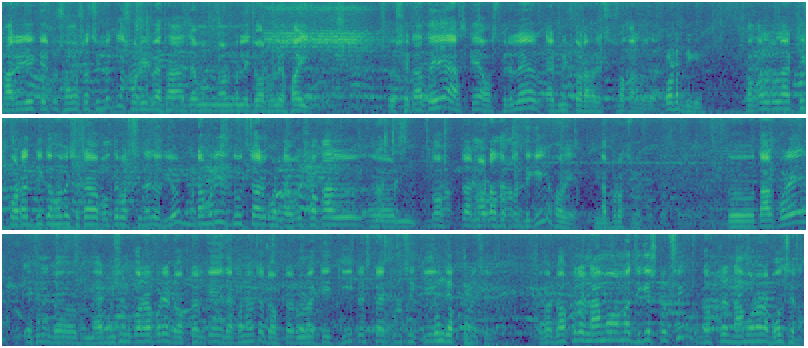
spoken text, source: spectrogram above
শারীরিক একটু সমস্যা ছিল কি, শরীর ব্যথা যেমন নর্মালি জ্বর হলে হয় তো সেটাতেই আজকে হসপিটালে অ্যাডমিট করা হয়েছে সকালবেলা। কটার দিকে? সকালবেলা ঠিক কটার দিকে হবে সেটা বলতে পারছি না যদিও। মোটামুটি দু চার ঘণ্টা হবে। সকাল দশটা নটা দশটার দিকেই হবে অ্যাপ্রক্সিমেট তো তারপরে এখানে অ্যাডমিশন করার পরে ডক্টরকে দেখানো হচ্ছে ডক্টর ওনাকে কী প্রেসক্রাইব করেছে কী করেছে? এবার ডক্টরের নামও আমরা জিজ্ঞেস করছি। ডক্টরের নাম ওনারা বলছে না।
